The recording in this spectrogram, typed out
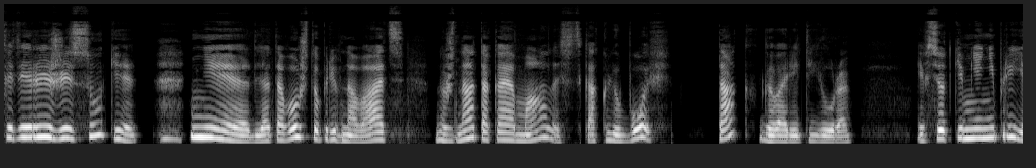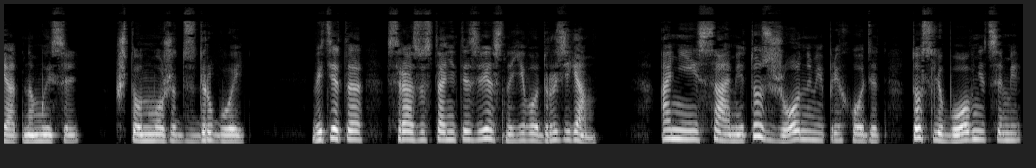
К этой рыжей суке? Нет, для того, чтобы ревновать, нужна такая малость, как любовь. Так, — говорит Юра. И все-таки мне неприятна мысль, что он может с другой. Ведь это сразу станет известно его друзьям. Они и сами то с женами приходят, то с любовницами,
